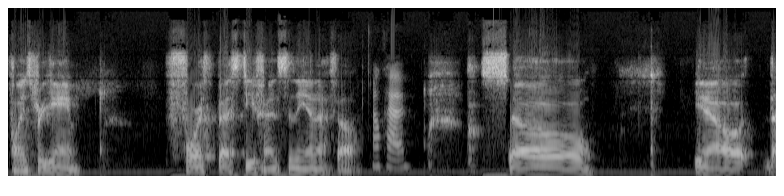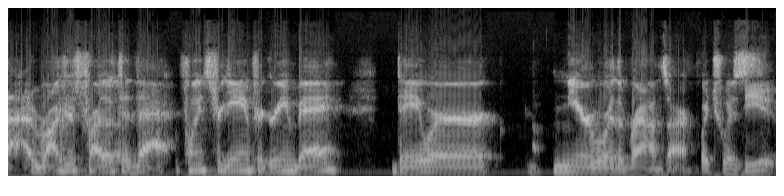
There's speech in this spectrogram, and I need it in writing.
Points per game. Fourth best defense in the NFL. Okay. So, you know, that Rodgers probably looked at that. Points per game for Green Bay, they were near where the Browns are, which was Do you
